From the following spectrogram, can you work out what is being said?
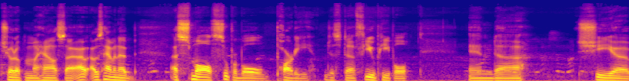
showed up in my house. I, I was having a, a small Super Bowl party, just a few people. And uh, she uh,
